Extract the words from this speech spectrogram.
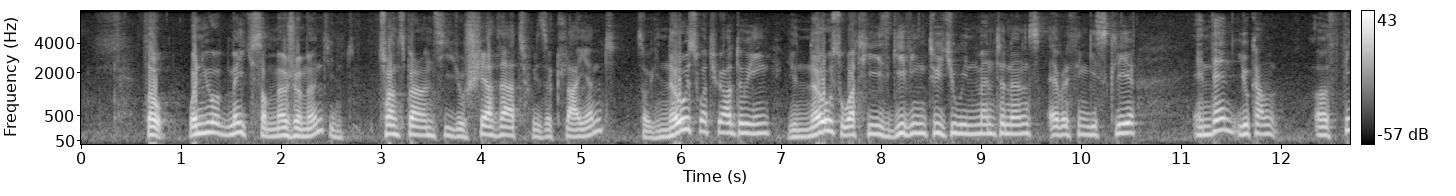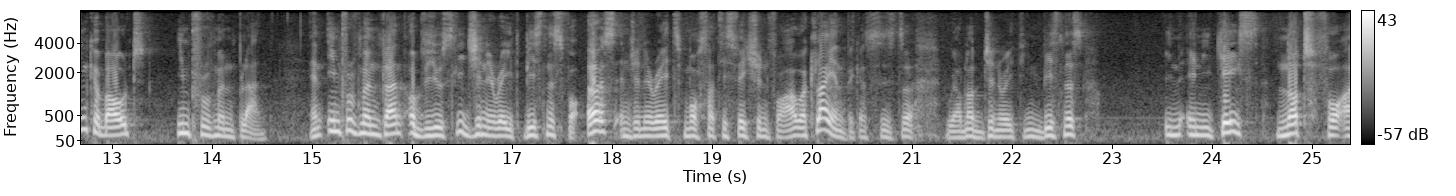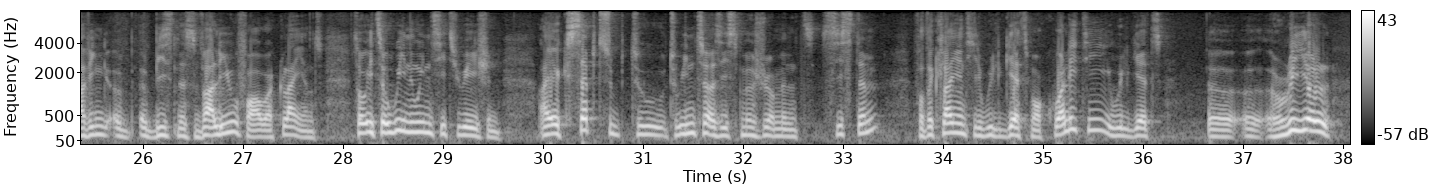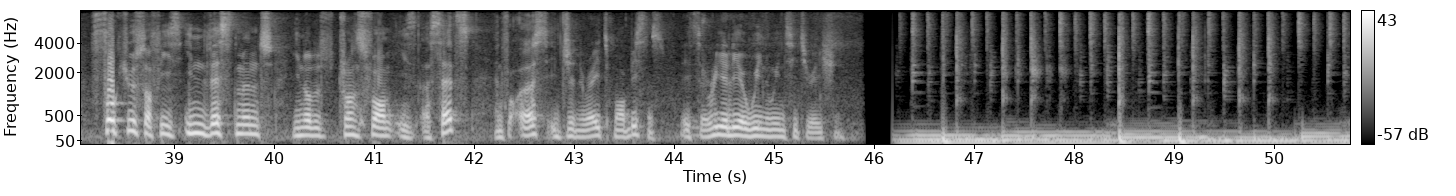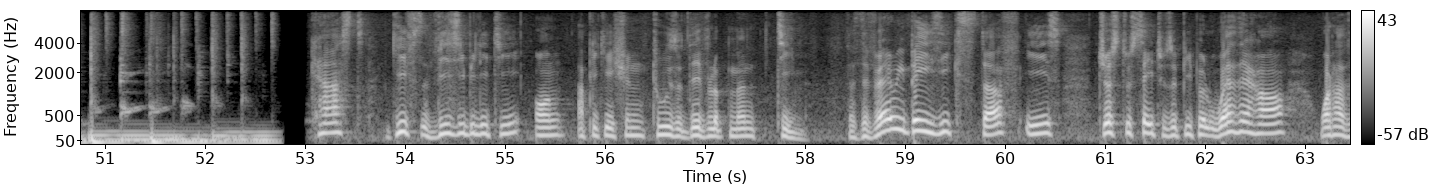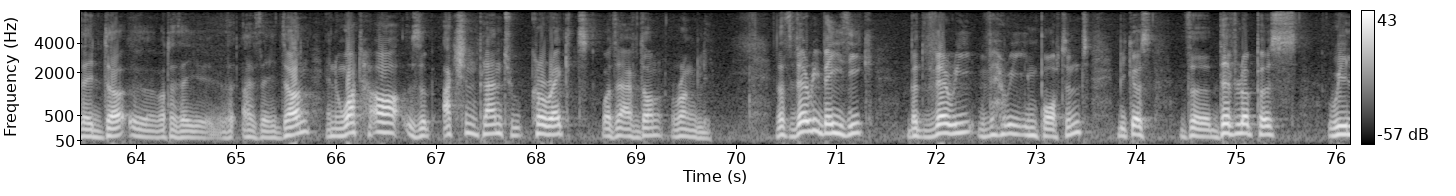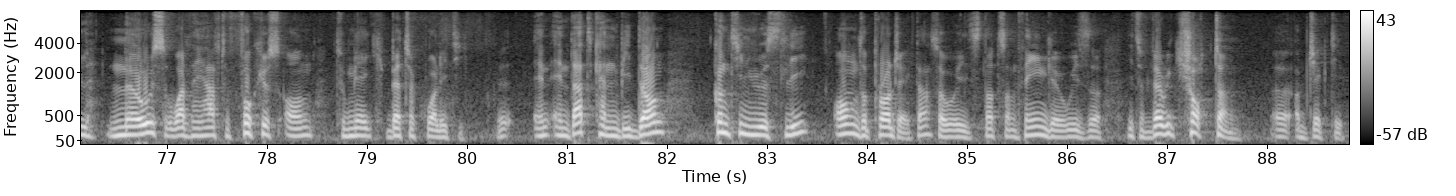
So when you make some measurement in transparency, you share that with the client. So he knows what you are doing, he knows what he is giving to you in maintenance, everything is clear. And then you can uh, think about improvement plan. An improvement plan obviously generate business for us and generate more satisfaction for our client because uh, we are not generating business in any case not for having a, a business value for our clients. So it's a win-win situation. I accept to, to, to, enter this measurement system. For the client, he will get more quality, he will get a, a, real focus of his investment in order to transform his assets. And for us, it generates more business. It's a really a win-win situation. Cast gives visibility on application to the development team. So the very basic stuff is just to say to the people where they are, what have they, do, uh, what have they, have they done, and what are the action plan to correct what they have done wrongly. That's very basic, but very, very important because the developers will knows what they have to focus on to make better quality. Uh, and, and that can be done continuously on the project. Huh? So it's not something uh, with, a, it's a very short-term uh, objective.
